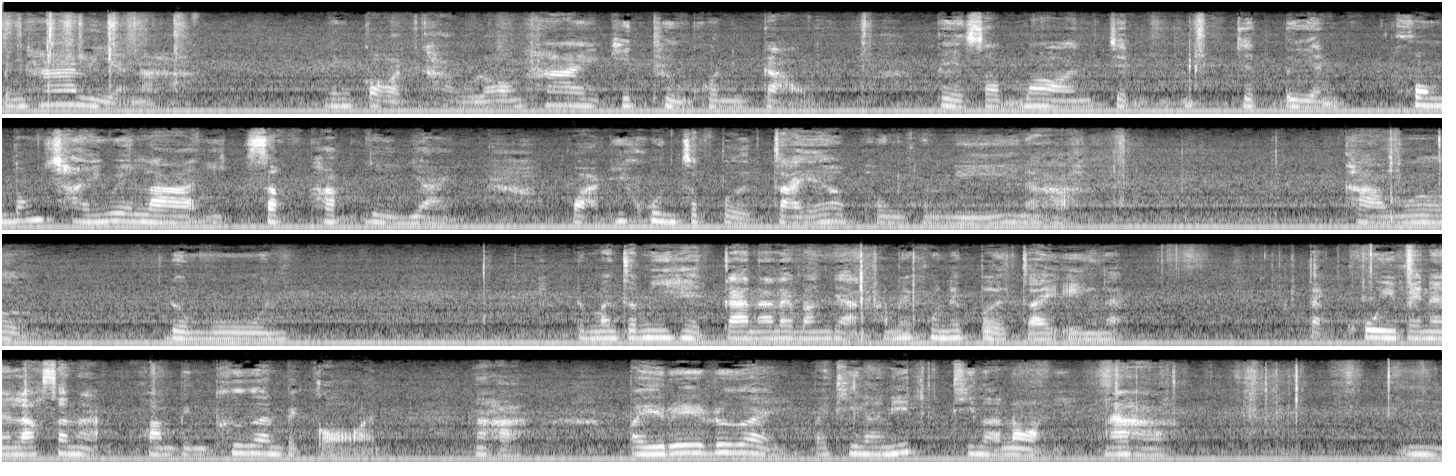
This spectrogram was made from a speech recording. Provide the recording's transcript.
เป็นห้าเหรียญนะคะ ยังกอดเข่าร้องไห้คิดถึงคนเก่าเพจซอฟบอลเจ็ดเจ็ดเหรียญคงต้องใช้เวลาอีกสักพักใหญ่ๆ กว่าที่คุณจะเปิดใจให้กับคนคนนี้นะคะ Tower The Moon เดี๋ยวมันจะมีเหตุการณ์อะไรบางอย่างทำให้คุณได้เปิดใจเองแหละแต่คุยไปในลักษณะความเป็นเพื่อนไปก่อนนะคะ ไปเรื่อยๆ ไปทีละนิดทีละหน่อยนะคะ อืม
